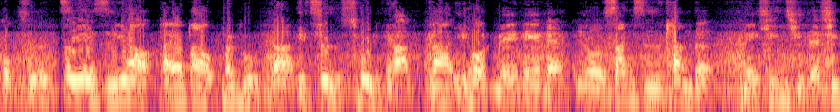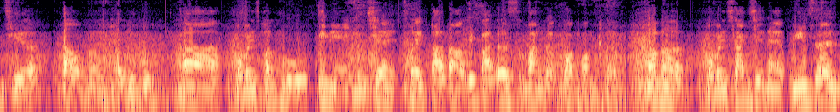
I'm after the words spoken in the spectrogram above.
公司四月十一号还要到澎湖啊一次处女航。那以后每年呢有三十趟的每星期的星期二到我们澎湖。那我们澎湖一年现在会达到一百二十万的观光客。那么我们相信呢，名胜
